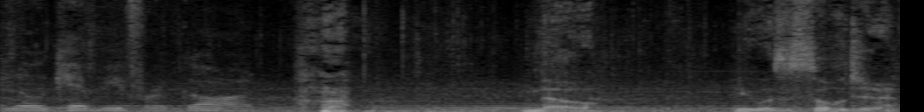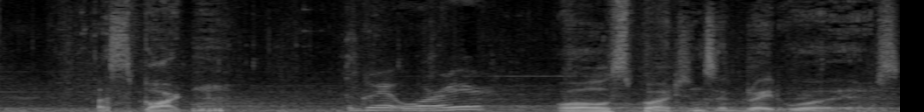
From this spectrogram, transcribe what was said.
I know it can't be for a god. No. He was a soldier. A Spartan. A great warrior? All Spartans are great warriors.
